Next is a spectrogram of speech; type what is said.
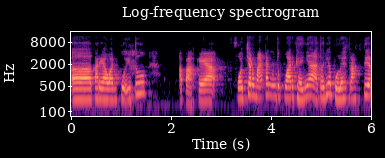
uh, karyawanku itu apa kayak voucher makan untuk keluarganya atau dia boleh traktir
